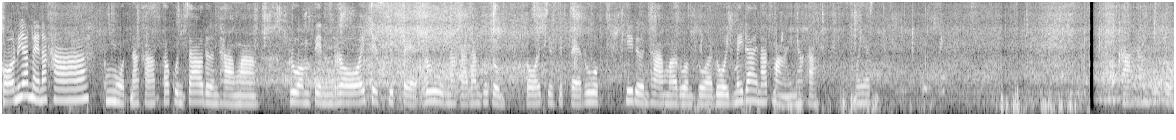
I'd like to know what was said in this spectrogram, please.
ขออนุญาตหน่อยนะคะทั้งหมดนะคะพระคุณเจ้าเดินทางมารวมเป็นร้อยเจ็ดสิบแปดรูปนะคะท่านผู้ชมร้อยเจ็ดสิบแปดรูปที่เดินทางมารวมตัวโดยไม่ได้นัดหมายนะคะไม่ค่ะท่านผู้ชม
